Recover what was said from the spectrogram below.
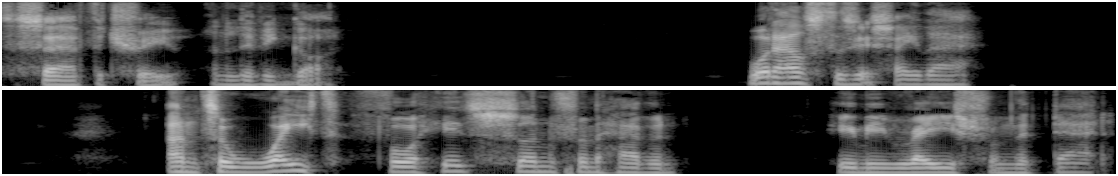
to serve the true and living God. What else does it say there? And to wait for his Son from heaven, whom he raised from the dead.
